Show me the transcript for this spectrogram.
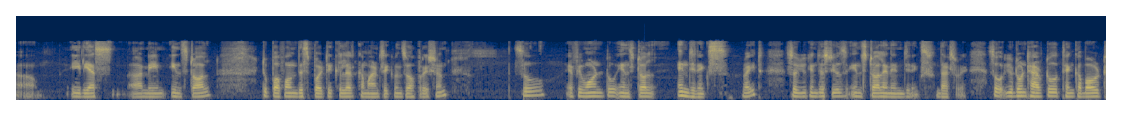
um, alias uh, name install to perform this particular command sequence operation. So if you want to install Nginx, right? So you can just use install and Nginx. That's right. So you don't have to think about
